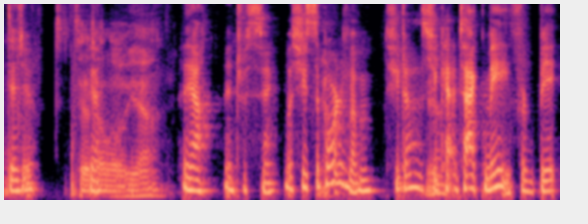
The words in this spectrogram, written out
Did you? Said Good. hello, yeah. Yeah, interesting. Well, she's supportive of him. She does. She Yeah. attacked me for be-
